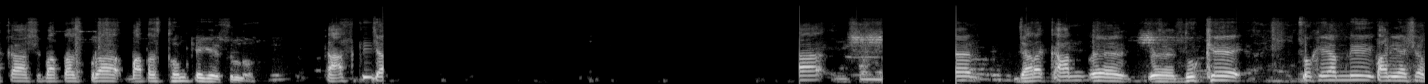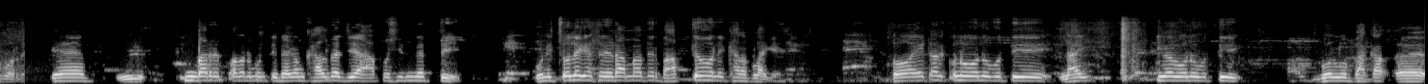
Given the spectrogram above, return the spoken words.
আকাশ বাতাস পুরা বাতাস থমকে গিয়েছিল। আজকে যারা কান দুঃখে চোখে এমনি পানি আসে পড়ে। তিনবারের প্রধানমন্ত্রী বেগম খালেদা জিয়া আপসীন নেত্রী উনি চলে গেছেন এটা আমাদের ভাবতেও অনেক খারাপ লাগে। তো এটার কোনো অনুভূতি নাই। কীভাবে অনুভূতি বলব বাঁকা আহ,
